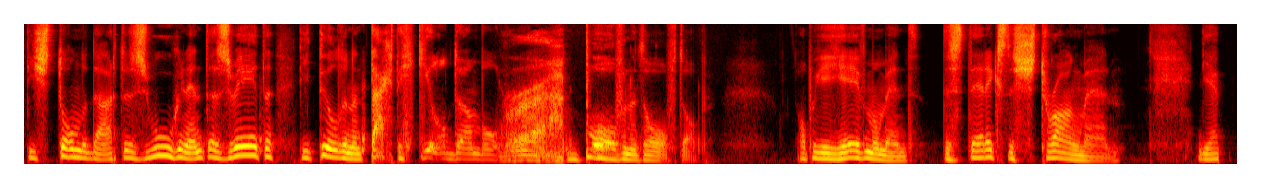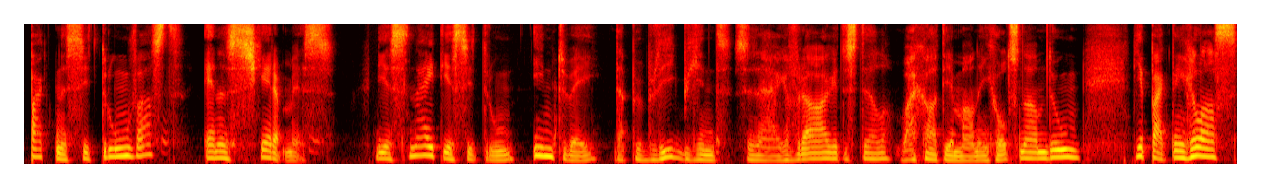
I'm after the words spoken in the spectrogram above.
Die stonden daar te zwoegen en te zweten, die tilden een 80 kilo dumbbell boven het hoofd op. Op een gegeven moment, de sterkste strongman, die pakt een citroen vast en een scherp mes. Die snijdt die citroen in twee. Dat publiek begint zijn eigen vragen te stellen. Wat gaat die man in godsnaam doen? Die pakt een glas,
